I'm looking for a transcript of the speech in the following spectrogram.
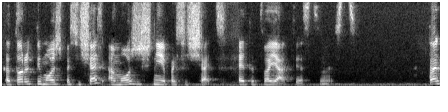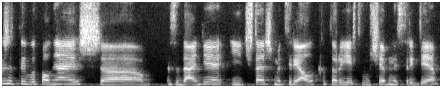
который ты можешь посещать, а можешь не посещать. Это твоя ответственность. Также ты выполняешь э, задания и читаешь материал, который есть в учебной среде.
